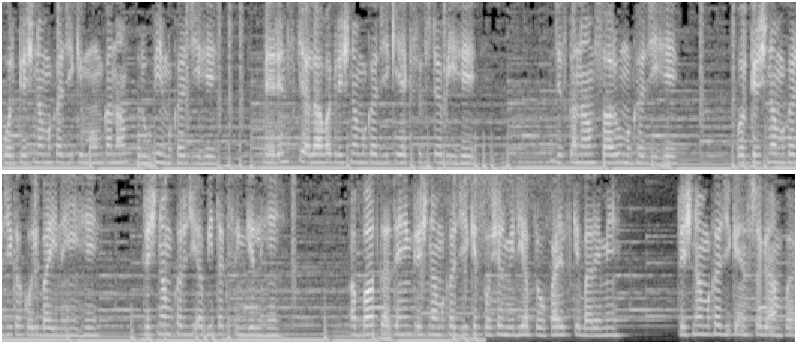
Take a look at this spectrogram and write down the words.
और कृष्णा मुखर्जी की मोम का नाम रूबी मुखर्जी है। पेरेंट्स के अलावा कृष्णा मुखर्जी की एक सिस्टर भी है, जिसका नाम सारू मुखर्जी है और कृष्णा मुखर्जी का कोई भाई नहीं है। कृष्णा मुखर्जी अभी तक सिंगल हैं। अब बात करते हैं कृष्णा मुखर्जी के सोशल मीडिया प्रोफाइल्स के बारे में। कृष्णा मुखर्जी के इंस्टाग्राम पर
